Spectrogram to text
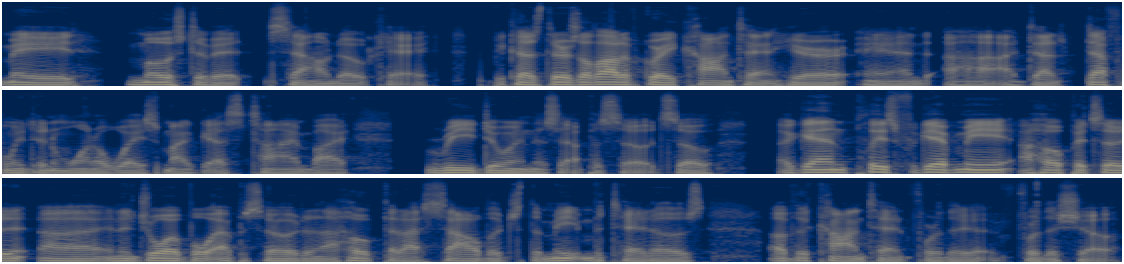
made most of it sound okay because there's a lot of great content here and uh, I de- definitely didn't want to waste my guest time by redoing this episode so again please forgive me i hope it's a, uh, an enjoyable episode and i hope that i salvage the meat and potatoes of the content for the for the show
